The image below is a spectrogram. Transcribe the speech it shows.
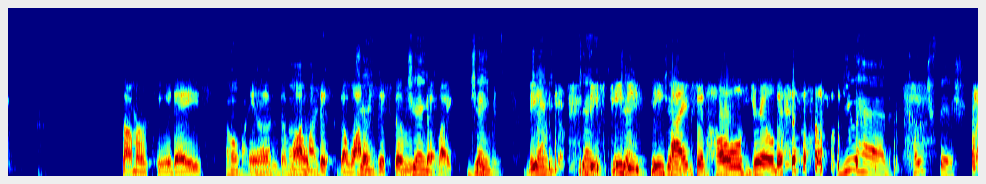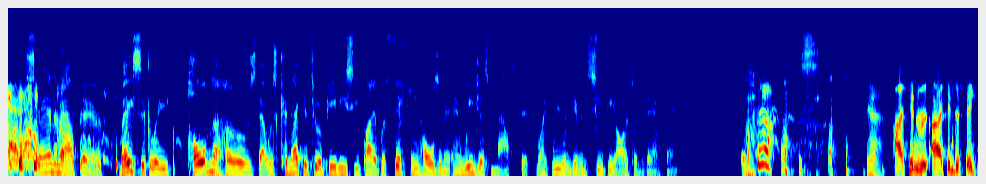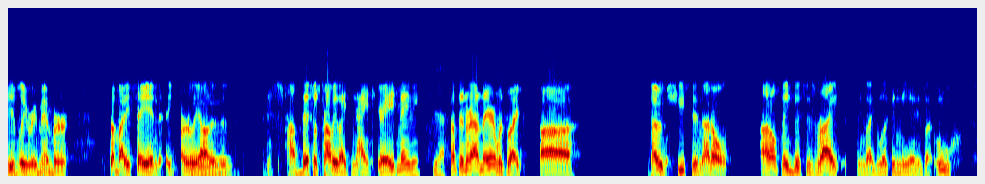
summer two a days Oh my and god. the Oh water my sys- the water Jamie, system Jamie, that like Jamie, Jamie, Jamie, these PVC Jamie, Jamie. pipes with holes drilled you had Coach Fish standing out there, basically holding a hose that was connected to a PVC pipe with 15 holes in it, and we just mouthed it like we were giving CPR to the damn thing. So- Yeah, I can re- I can distinctively remember somebody saying early on in the this is probably this was probably like ninth grade maybe yeah. something around there was like uh Mm-hmm. coach Houston I don't I don't think this is right and like looking me in he's like ooh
